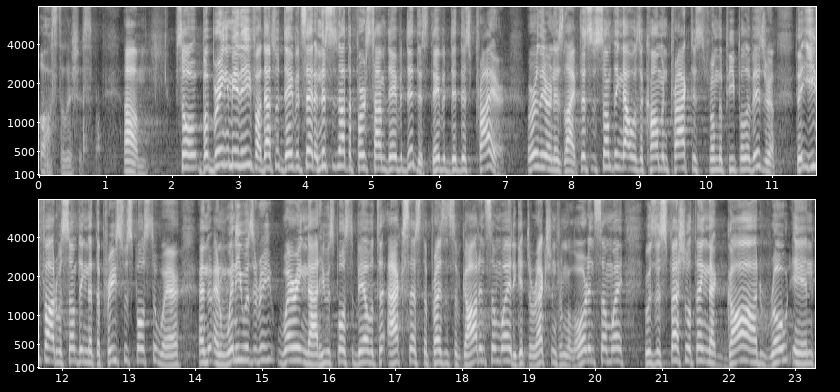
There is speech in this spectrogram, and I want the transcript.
Oh, it's delicious. Um, so, but bringing me the ephod, that's what David said. And this is not the first time David did this. David did this prior, earlier in his life. This is something that was a common practice from the people of Israel. The ephod was something that the priest was supposed to wear. And, and when he was re- wearing that, he was supposed to be able to access the presence of God in some way, to get direction from the Lord in some way. It was a special thing that God wrote in.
